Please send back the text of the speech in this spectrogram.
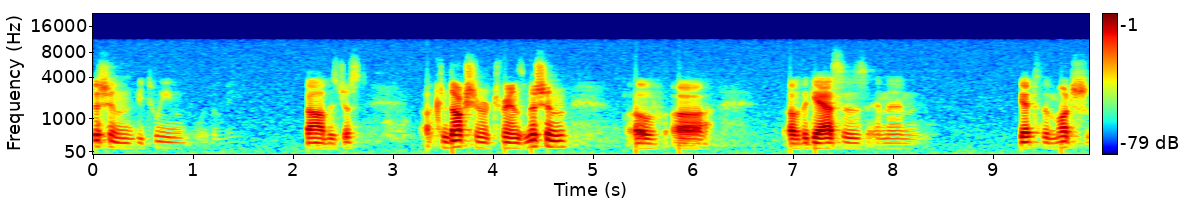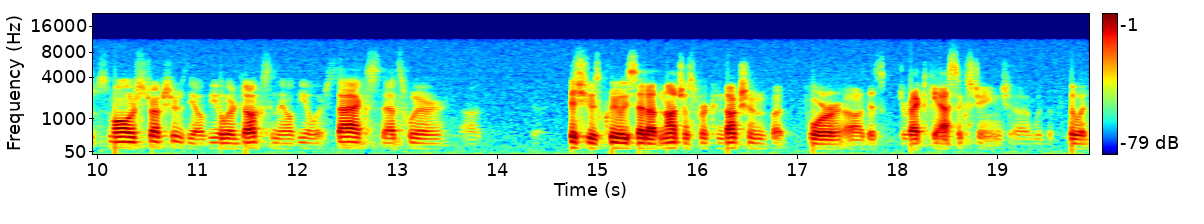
Position between the job is just conduction or transmission of uh, of the gases, and then get to the much smaller structures, the alveolar ducts and the alveolar sacs. That's where uh, tissue is clearly set up, not just for conduction, but for uh, this direct gas exchange uh, with the fluid.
